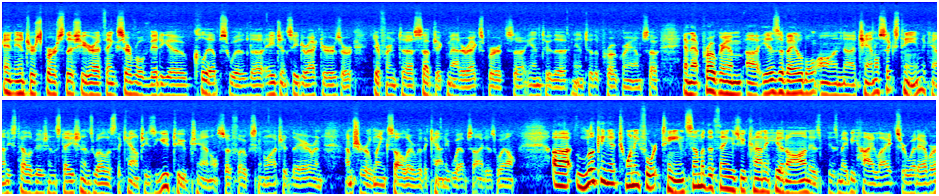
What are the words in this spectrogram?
And interspersed this year, I think, several video clips with uh, agency directors or different uh, subject matter experts uh, into the into the program. So, and that program uh, is available on uh, Channel 16, the county's television station, as well as the county's YouTube channel, so folks can watch it there. And I'm sure links all over the county website as well. Uh, looking at 2014, some of the things you kind of hit on is, is maybe highlights or whatever.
